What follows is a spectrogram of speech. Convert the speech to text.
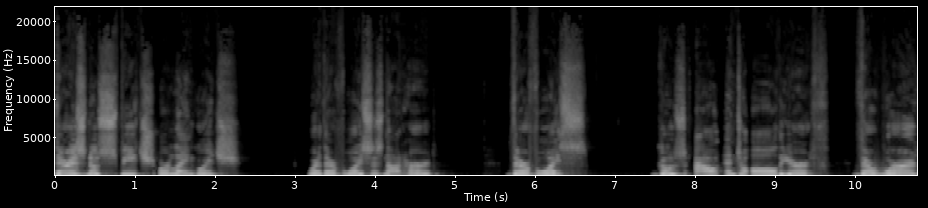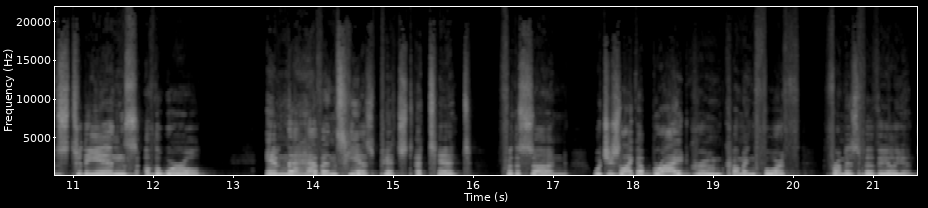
There is no speech or language where their voice is not heard. Their voice goes out into all the earth, their words to the ends of the world. In the heavens, he has pitched a tent for the sun, which is like a bridegroom coming forth from his pavilion,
